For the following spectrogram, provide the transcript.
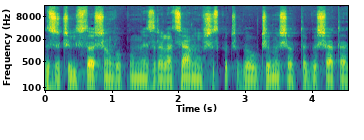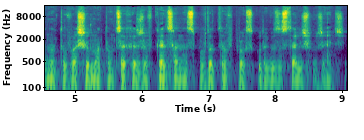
z rzeczywistością wokół mnie, z relacjami, wszystko, czego uczymy się od tego świata, no to właśnie ma tą cechę, że wkręca nas z powrotem w proch, z którego zostaliśmy wzięci.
